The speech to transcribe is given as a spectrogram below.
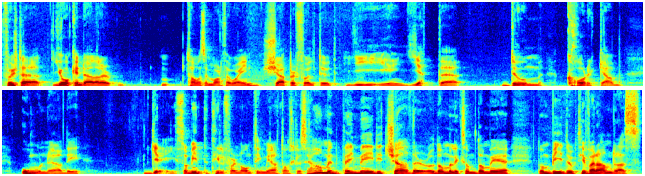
först är det att Jokern dödar Thomas och Martha Wayne, köper fullt ut. J är en jättedum, korkad, onödig grej som inte tillför någonting mer att de skulle säga ja men they made each other och de liksom, de är, de bidrog till varandras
